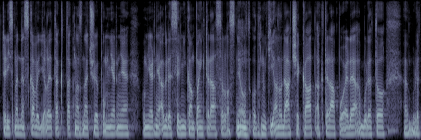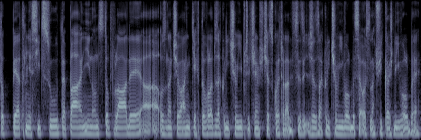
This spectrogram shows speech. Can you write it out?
který jsme dneska viděli, tak, tak naznačuje poměrně, poměrně agresivní kampaň, která se vlastně hmm. od, od hnutí ano dá čekat a která pojede a bude to, eh, bude to pět měsíců tepání non-stop vlády a, a označování těchto voleb za klíčový, přičemž v Česku je tradici, že za klíčové volby se označují každý volby. Eh,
